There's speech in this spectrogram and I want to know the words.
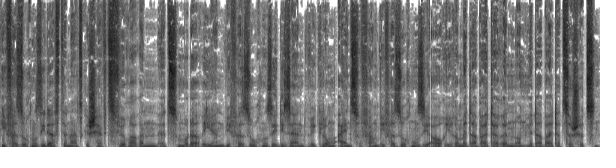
Wie versuchen Sie das denn als Geschäftsführerin äh, zu moderieren? Wie versuchen Sie diese Entwicklung einzufangen? Wie versuchen Sie auch Ihre Mitarbeiterinnen und Mitarbeiter zu schützen?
